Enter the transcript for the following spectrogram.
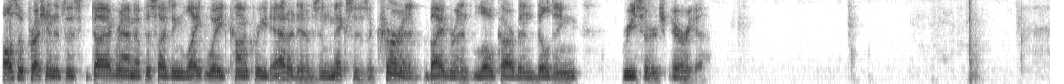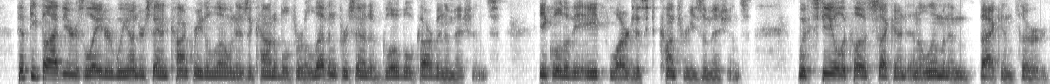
Also prescient is this diagram emphasizing lightweight concrete additives and mixes, a current, vibrant, low-carbon building research area. 55 years later, we understand concrete alone is accountable for 11% of global carbon emissions, equal to the eighth largest country's emissions with steel a close second and aluminum back in third.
